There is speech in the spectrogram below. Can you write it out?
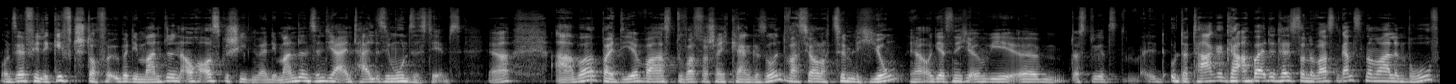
und sehr viele Giftstoffe über die Mandeln auch ausgeschieden werden. Die Mandeln sind ja ein Teil des Immunsystems, ja. Aber bei dir warst, du warst wahrscheinlich kerngesund, warst ja auch noch ziemlich jung, ja, und jetzt nicht irgendwie, ähm, dass du jetzt unter Tage gearbeitet hast, sondern warst einen ganz normalen Beruf.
